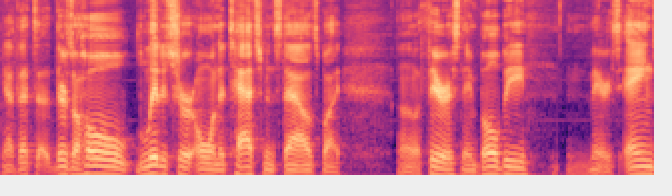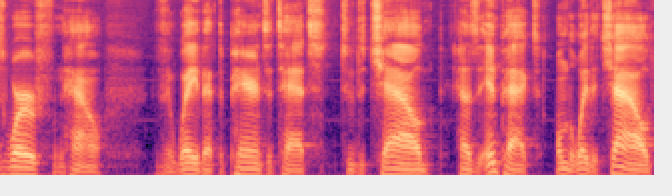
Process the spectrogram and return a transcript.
Yeah, that's a, there's a whole literature on attachment styles by uh, a theorist named Bowlby, Mary Ainsworth, and how the way that the parents attach to the child has impact on the way the child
